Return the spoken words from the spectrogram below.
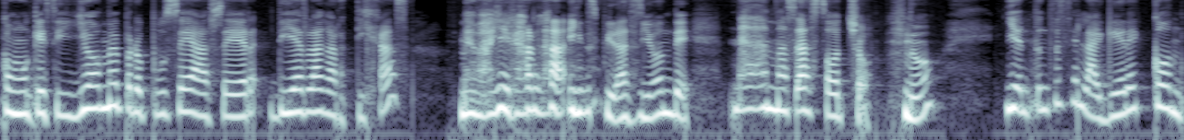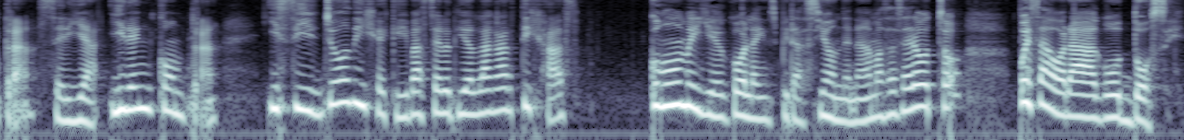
como que si yo me propuse hacer 10 lagartijas, me va a llegar la inspiración de nada más haz 8, ¿no? Y entonces el aguere contra sería ir en contra. Y si yo dije que iba a hacer 10 lagartijas, ¿cómo me llegó la inspiración de nada más hacer 8? Pues ahora hago 12.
